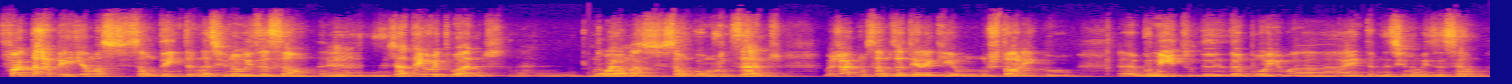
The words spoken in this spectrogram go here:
De facto, a API é uma associação de internacionalização, eh, já tem oito anos, eh, não é uma associação com muitos anos, mas já começamos a ter aqui um, um histórico eh, bonito de, de apoio à, à, internacionalização.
